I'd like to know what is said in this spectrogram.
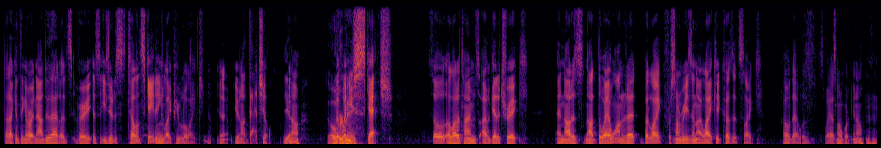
that I can think of right now do that. It's very it's easier to tell in skating. Like people are like, you know, you're not that chill. Yeah. You know, Over but when you sketch, so a lot of times I'll get a trick, and not as not the way I wanted it, but like for some reason I like it because it's like, oh, that was the way I snowboard. You know, mm-hmm.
